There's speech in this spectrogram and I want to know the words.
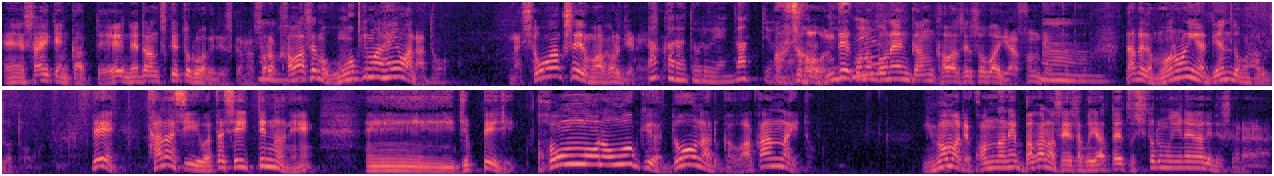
えー、債券買って値段つけとるわけですから、それは為替も動きまへんわなと。うん、小学生でもわかるじゃないですか。だからドル円がっていう話、ね、そう。で、この5年間、為替相場休んでやったと。うん、だけど、物には限度があるぞと。で、ただし、私が言ってるのはね、えー、10ページ。今後の動きがどうなるか分かんないと。今までこんなね、バカな政策やったやつ一人もいないわけですから、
